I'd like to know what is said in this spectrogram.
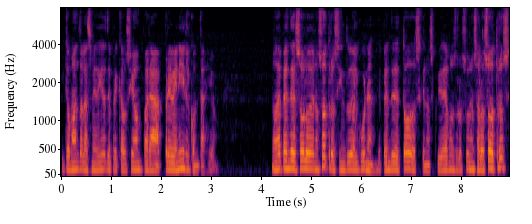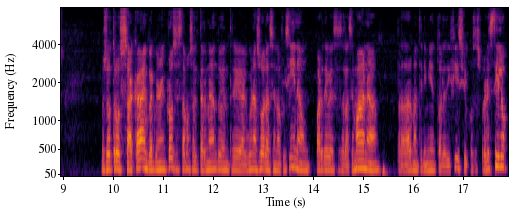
y tomando las medidas de precaución para prevenir el contagio. No depende solo de nosotros, sin duda alguna, depende de todos, que nos cuidemos los unos a los otros. Nosotros acá en Blackberry Cross estamos alternando entre algunas horas en la oficina, un par de veces a la semana, para dar mantenimiento al edificio y cosas por el estilo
